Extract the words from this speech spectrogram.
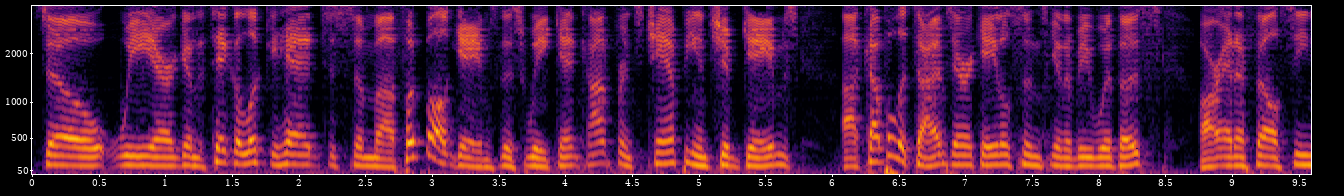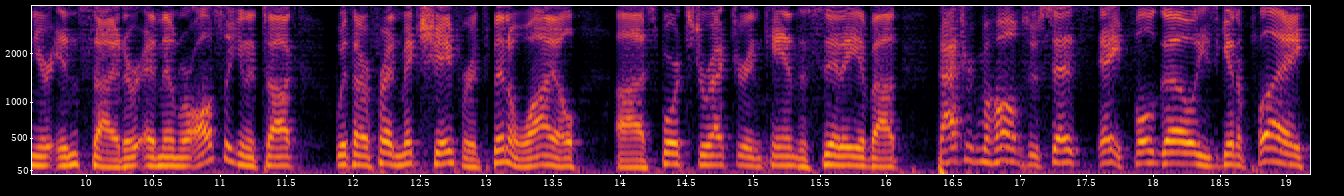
so we are going to take a look ahead to some uh, football games this weekend, conference championship games. A couple of times, Eric Adelson's going to be with us, our NFL senior insider, and then we're also going to talk with our friend Mick Schaefer. It's been a while, uh, sports director in Kansas City, about Patrick Mahomes, who says, "Hey, full go, he's going to play."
